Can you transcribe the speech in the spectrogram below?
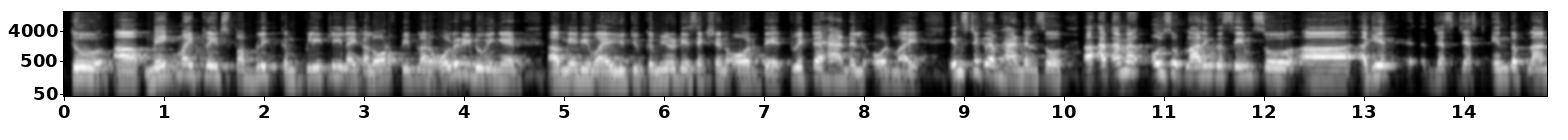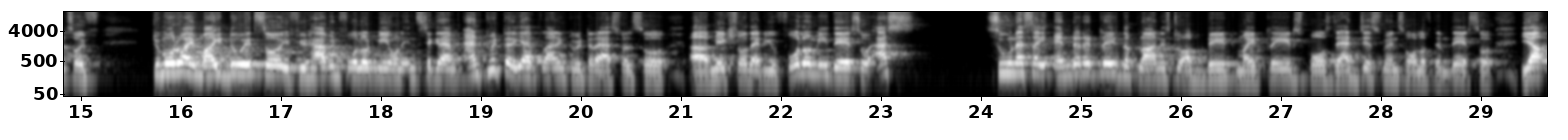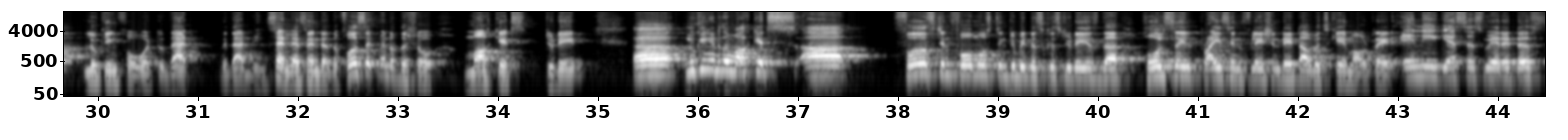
to uh, make my trades public completely like a lot of people are already doing it uh, maybe via youtube community section or their twitter handle or my instagram handle. So uh, i'm also planning the same. So uh, again just just in the plan. So if tomorrow i might do it so if you haven't followed me on instagram and twitter yeah i'm planning twitter as well. So uh, make sure that you follow me there. So as soon as I enter a trade, the plan is to update my trades, post the adjustments, all of them there. So, yeah, looking forward to that. With that being said, let's enter the first segment of the show markets today. Uh, looking into the markets, uh, first and foremost thing to be discussed today is the wholesale price inflation data which came out, right? Any guesses where it is?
